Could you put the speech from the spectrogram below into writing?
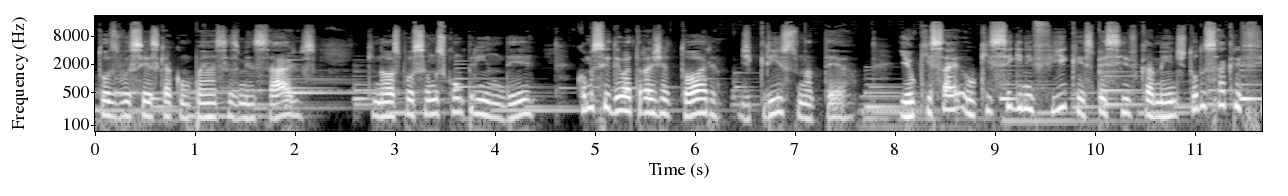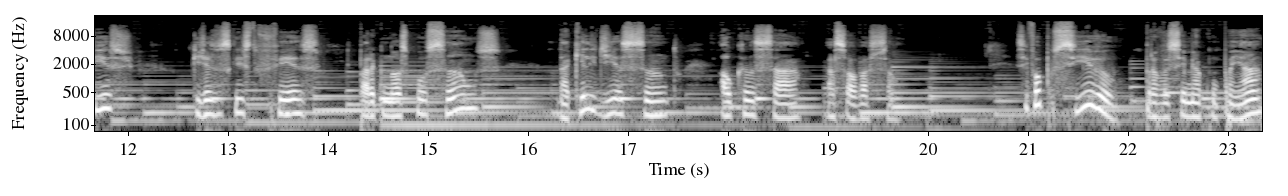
todos vocês que acompanham essas mensagens, que nós possamos compreender como se deu a trajetória de Cristo na Terra e o que, o que significa especificamente todo o sacrifício que Jesus Cristo fez para que nós possamos, naquele dia santo, alcançar a salvação. Se for possível, para você me acompanhar,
